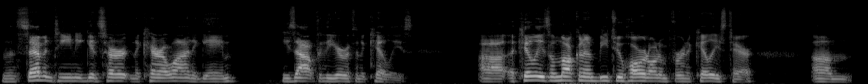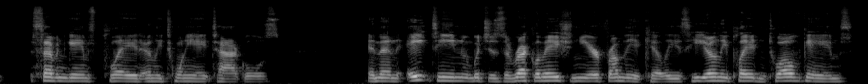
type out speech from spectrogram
And then 17, he gets hurt in the Carolina game. He's out for the year with an Achilles. Uh, Achilles, I'm not going to be too hard on him for an Achilles tear. Um, seven games played, only 28 tackles. And then 18, which is a reclamation year from the Achilles, he only played in 12 games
